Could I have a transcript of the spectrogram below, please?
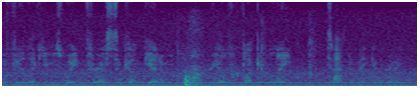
I feel like he was waiting for us to come get him. Real fucking late. Time to make it right.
